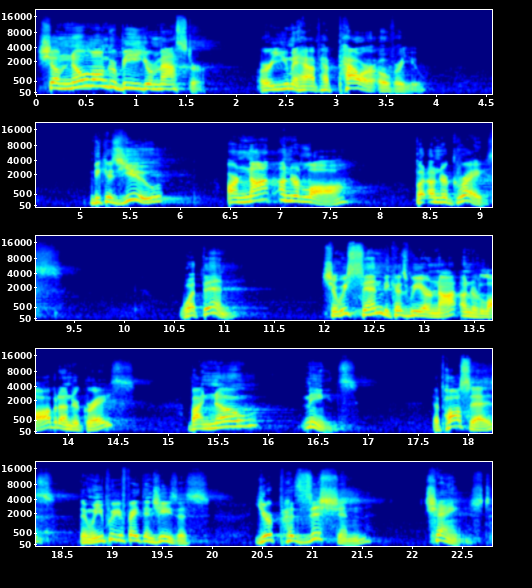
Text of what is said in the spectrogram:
shall no longer be your master or you may have, have power over you. Because you are not under law, but under grace. What then? Should we sin because we are not under law, but under grace? By no means. That Paul says that when you put your faith in Jesus, your position changed.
